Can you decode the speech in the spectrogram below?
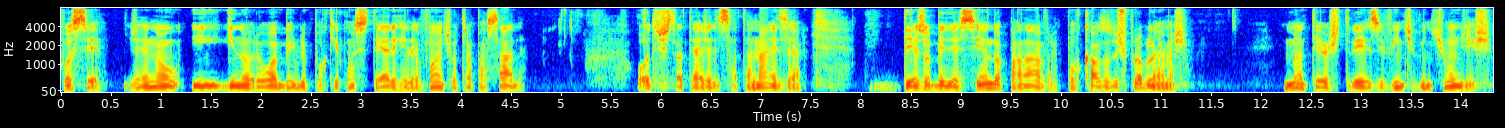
Você não ignorou a Bíblia porque considera irrelevante ou ultrapassada? Outra estratégia de Satanás é desobedecendo a palavra por causa dos problemas. Em Mateus 13, 20 e 21 diz:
